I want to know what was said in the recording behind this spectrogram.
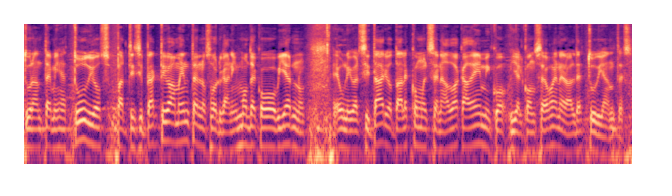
Durante mis estudios participé activamente en los organismos de cogobierno universitario, tales como el Senado Académico y el Consejo General de Estudiantes.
